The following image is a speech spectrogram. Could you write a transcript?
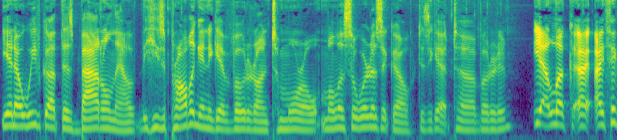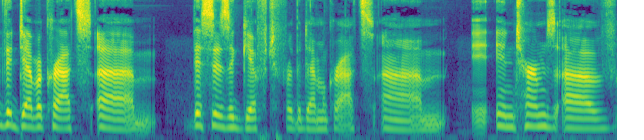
You know, we've got this battle now. He's probably going to get voted on tomorrow. Melissa, where does it go? Does he get uh, voted in? Yeah, look, I, I think the Democrats, um, this is a gift for the Democrats um, in terms of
